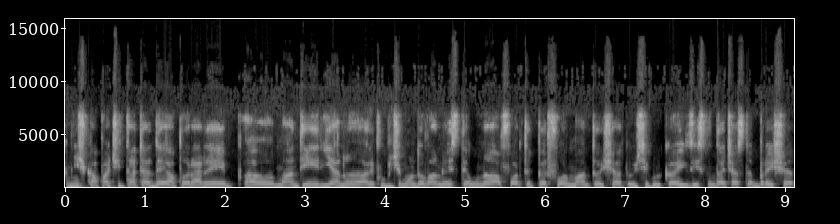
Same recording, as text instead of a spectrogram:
nici capacitatea de apărare antiaeriană a Republicii Moldova nu este una foarte performantă și atunci sigur că existând această breșă,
